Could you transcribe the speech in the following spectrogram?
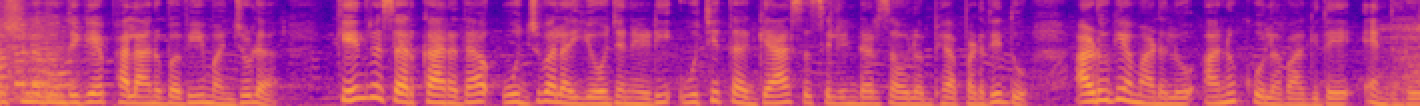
ದೂರದರ್ಶನದೊಂದಿಗೆ ಫಲಾನುಭವಿ ಮಂಜುಳ, ಕೇಂದ್ರ ಸರ್ಕಾರದ ಉಜ್ವಲ ಯೋಜನೆಯಡಿ ಉಚಿತ ಗ್ಯಾಸ್ ಸಿಲಿಂಡರ್ ಸೌಲಭ್ಯ ಪಡೆದಿದ್ದು ಅಡುಗೆ ಮಾಡಲು ಅನುಕೂಲವಾಗಿದೆ ಎಂದರು.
